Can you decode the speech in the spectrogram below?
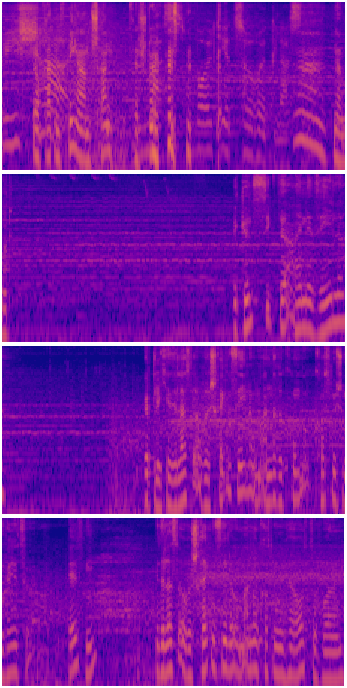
Wie Ich habe gerade den schade. Finger am Schrank zerstört. Was wollt ihr zurücklassen? Na gut. Begünstigte eine Seele. Göttlich, hinterlasst eure Schreckensseele, um andere kosmischen Welt zu helfen. Hinterlasst eure Schreckensseele, um andere kosmischen herauszufordern.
